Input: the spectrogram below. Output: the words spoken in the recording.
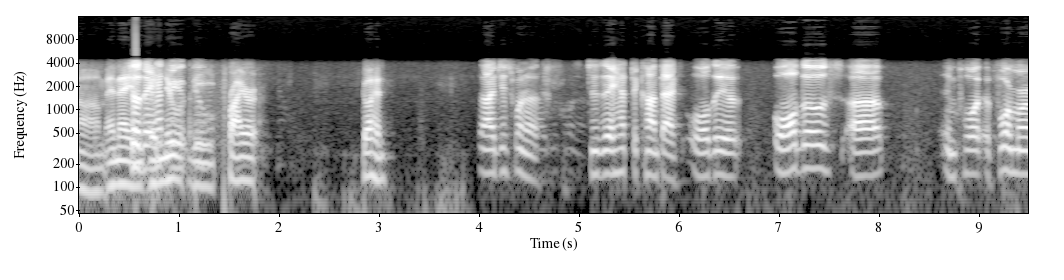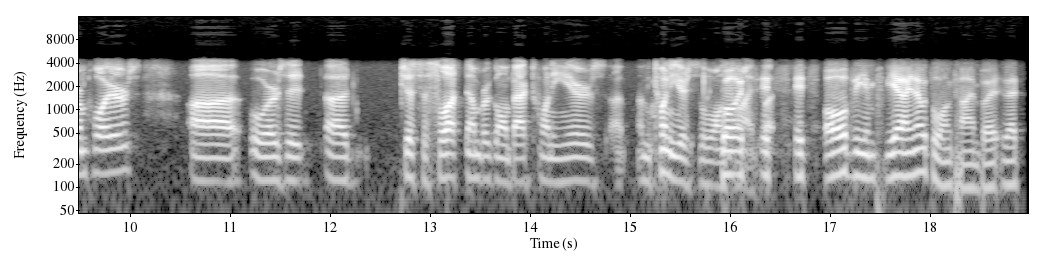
Um, and they, so they the new to, the prior. Go ahead. I just want to. Do they have to contact all the all those uh, employ, former employers, uh, or is it uh, just a select number going back 20 years? I mean, 20 years is a long well, time. Well, it's it's it's all the yeah, I know it's a long time, but that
